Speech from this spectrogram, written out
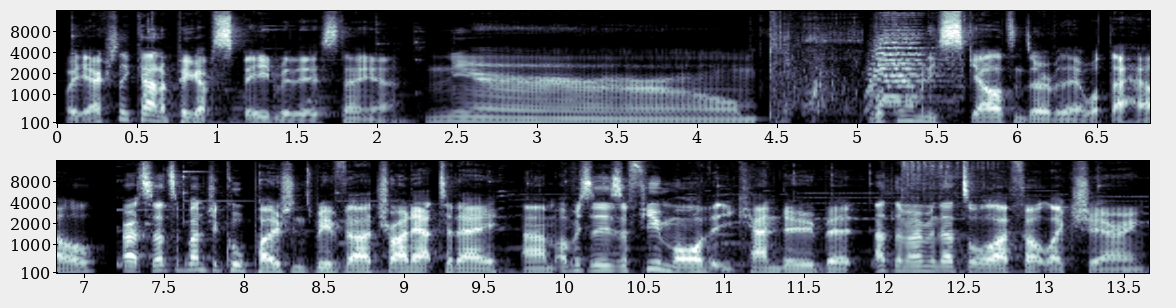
Wait, you actually kind of pick up speed with this, don't you? Look how many skeletons are over there. What the hell? All right, so that's a bunch of cool potions we've uh, tried out today. Um, obviously, there's a few more that you can do, but at the moment, that's all I felt like sharing.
